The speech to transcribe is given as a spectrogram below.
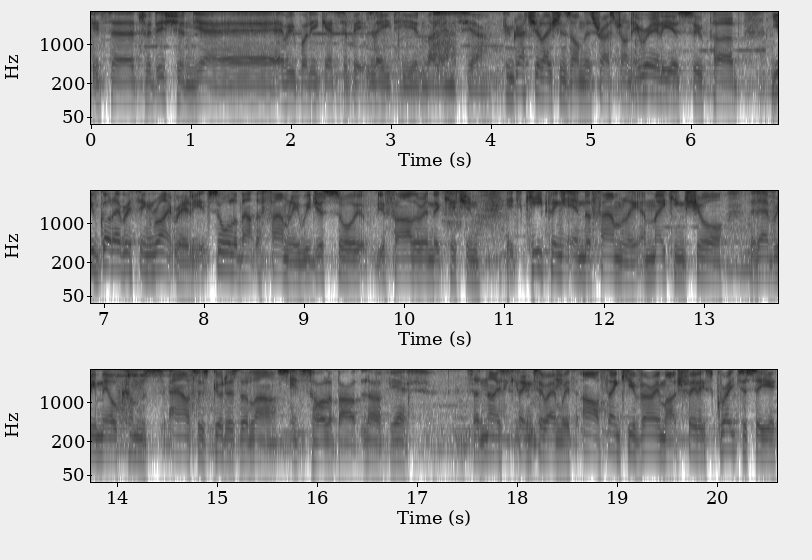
it's a tradition. Yeah, everybody gets a bit late here in Valencia. Congratulations on this restaurant. It really is superb. You've got everything right, really. It's all about the family. We just saw your father in the kitchen. It's keeping it in the family and making sure that every meal comes out as good as the last. It's all about love. Yes. It's a nice thank thing to end with. Oh, thank you very much, Felix. Great to see you.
